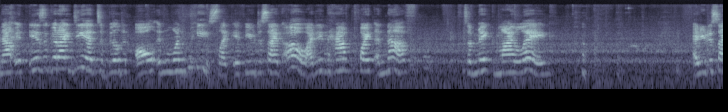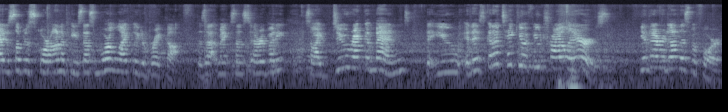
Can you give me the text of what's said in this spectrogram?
Now it is a good idea to build it all in one piece. Like if you decide, oh, I didn't have quite enough to make my leg, and you decide to slip a score on a piece, that's more likely to break off. Does that make sense to everybody? So I do recommend that you, it is going to take you a few trial and errors. You've never done this before.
